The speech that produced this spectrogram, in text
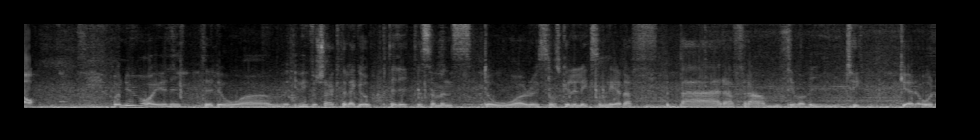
ja, och nu var ju lite då, eh, vi försökte lägga upp det lite som en story som skulle liksom leda, bära fram till vad vi tycker. Och,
